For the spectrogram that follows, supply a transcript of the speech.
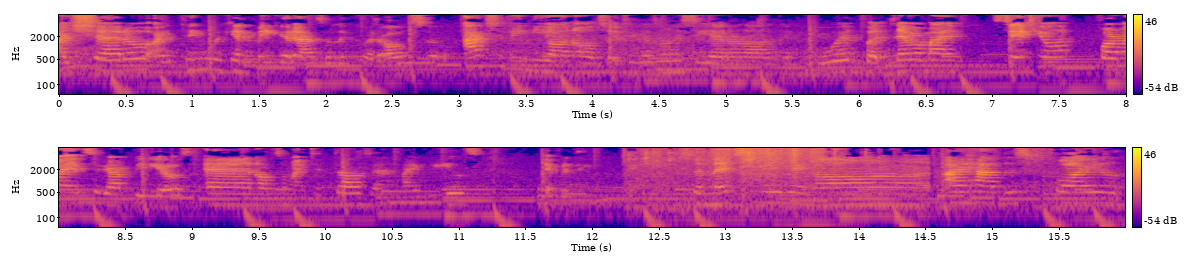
eyeshadow. I think we can make it as a liquid also. Actually neon also. If you guys want to see, I don't know how I can do it. But never mind. Stay tuned for my Instagram videos and also my TikToks and my reels. Everything. So next moving on. I have this foil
